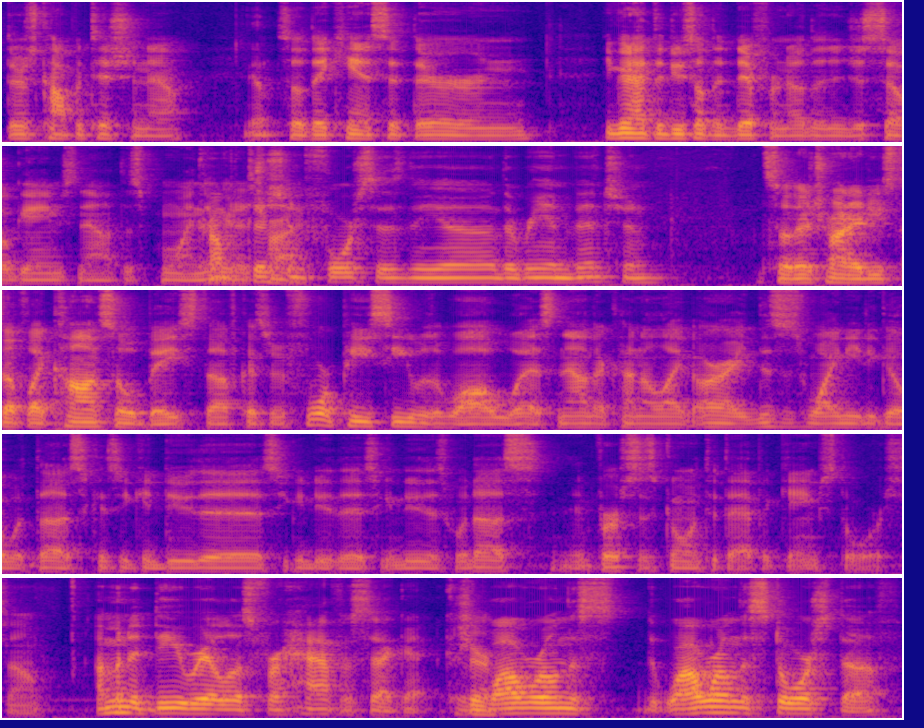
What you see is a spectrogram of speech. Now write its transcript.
there's competition now. Yep. So they can't sit there and you're gonna have to do something different other than just sell games now at this point. Competition try- forces the uh, the reinvention. So they're trying to do stuff like console based stuff because before PC was a Wild West. Now they're kind of like, all right, this is why you need to go with us because you can do this, you can do this, you can do this with us versus going through the Epic Game Store. So I'm gonna derail us for half a second because Sure. while we're on this, while we're on the store stuff,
